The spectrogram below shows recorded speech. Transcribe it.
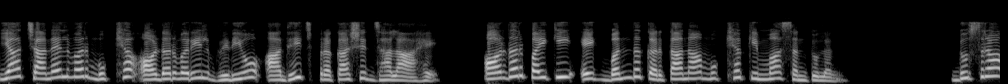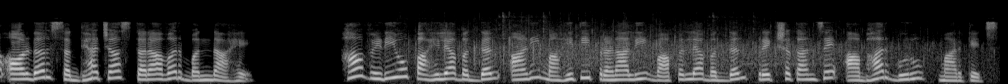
या चॅनेलवर मुख्य ऑर्डरवरील व्हिडिओ आधीच प्रकाशित झाला आहे. ऑर्डरपैकी एक बंद करताना मुख्य किंवा संतुलन. दुसरा ऑर्डर सध्याच्या स्तरावर बंद आहे. हा व्हिडिओ पाहिल्याबद्दल आणि माहिती प्रणाली वापरल्याबद्दल प्रेक्षकांचे आभार गुरु मार्केट्स.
